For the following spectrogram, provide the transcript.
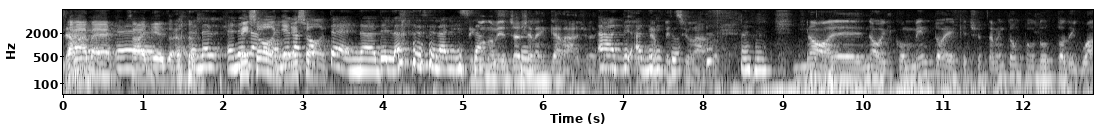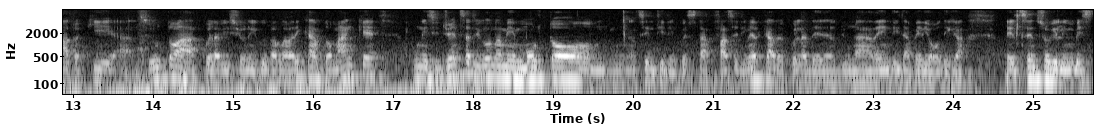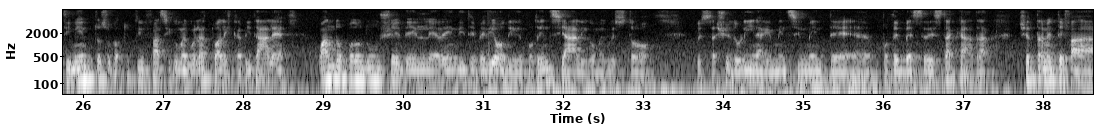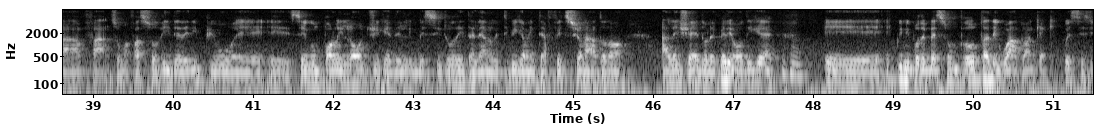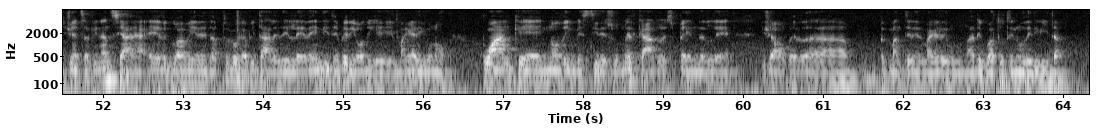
Ah, beh, eh, sai Pietro, è, nel, è nella, nei sogni, è nella nei top 10 della, della, lista. Secondo me già ce l'ha in garage perché ah, è affezionato. no, eh, no, il commento è che certamente è un prodotto adeguato a chi anzitutto ha quella visione di cui parlava Riccardo, ma anche un'esigenza secondo me molto mh, sentita in questa fase di mercato è quella de, di una rendita periodica, nel senso che l'investimento, soprattutto in fasi come quella attuale, il capitale quando produce delle rendite periodiche potenziali come questo, questa cedolina che mensilmente eh, potrebbe essere staccata, certamente fa, fa, insomma, fa sorridere di più e, e, segue un po' le logiche dell'investitore italiano che tipicamente è affezionato no? Alle cedole periodiche uh -huh. e, e, quindi potrebbe essere un prodotto adeguato anche a questa esigenza finanziaria, ergo avere dal proprio capitale delle rendite periodiche che magari uno può anche non reinvestire sul mercato e spenderle diciamo, per, uh, per mantenere magari un adeguato tenore di vita.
